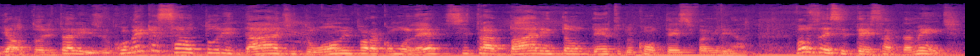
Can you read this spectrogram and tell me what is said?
e autoritarismo. Como é que essa autoridade do homem para com a mulher se trabalha então dentro do contexto familiar? Vamos ler esse texto rapidamente?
